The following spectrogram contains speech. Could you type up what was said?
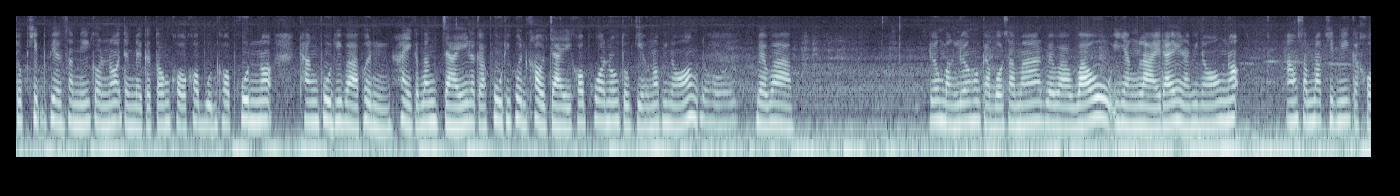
จบคลิปเพียงซ้ำนี้ก่อนเนาะจังใดก็ต้องขอขอบบุญขอบคุณเนาะทั้งผู้ที่ว่าเพิ่นให้กำลังใจแล้วก็ผู้ที่เพิ่นเข้าใจครอบครัวน้องโตเกียวเนาะพี่น้อง โดยแบบว่า เรื่องบางเรื่องของกับบสามารถแบบว่าเว้าอีหยังหลายได้นะพี่น้องเนาะเอาสำหรับคลิปนี้ก็ขอ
